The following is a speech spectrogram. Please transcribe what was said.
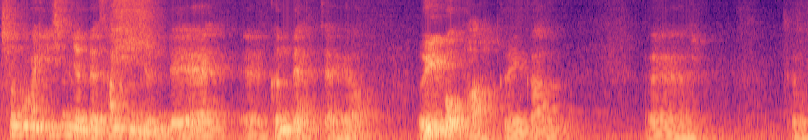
1920년대, 30년대의 근대학자예요. 의고파 그러니까 에, 그, 그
